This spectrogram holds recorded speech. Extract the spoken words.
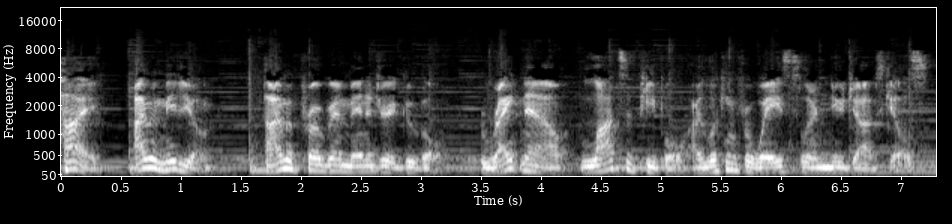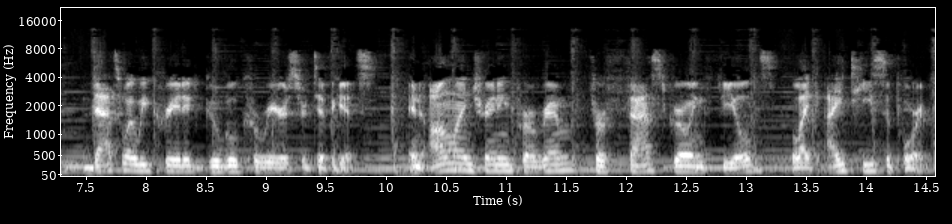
Hi, I'm Emilio. I'm a program manager at Google. Right now, lots of people are looking for ways to learn new job skills. That's why we created Google Career Certificates, an online training program for fast growing fields like IT support,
